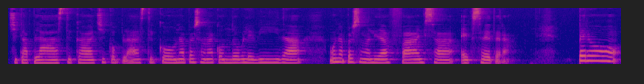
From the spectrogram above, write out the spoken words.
chica plástica, chico plástico, una persona con doble vida, una personalidad falsa, etc. Pero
